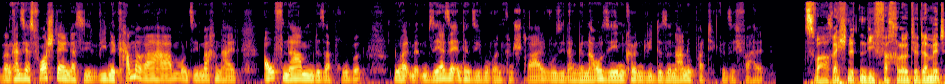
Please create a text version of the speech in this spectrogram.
Man kann sich das vorstellen, dass sie wie eine Kamera haben und sie machen halt Aufnahmen dieser Probe, nur halt mit einem sehr, sehr intensiven Röntgenstrahl, wo sie dann genau sehen können, wie diese Nanopartikel sich verhalten. Zwar rechneten die Fachleute damit,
